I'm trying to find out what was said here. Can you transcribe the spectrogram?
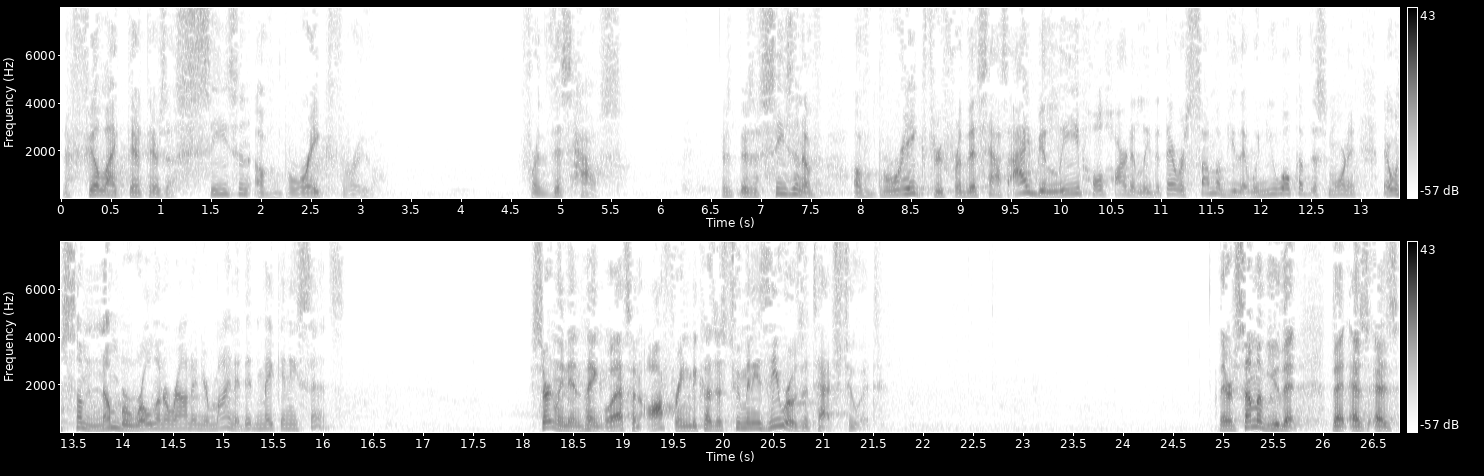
and I feel like that there's a season of breakthrough for this house. There's, there's a season of, of breakthrough for this house. I believe wholeheartedly that there were some of you that when you woke up this morning, there was some number rolling around in your mind. It didn't make any sense. Certainly didn't think, well, that's an offering because there's too many zeros attached to it. There are some of you that, that as, as,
